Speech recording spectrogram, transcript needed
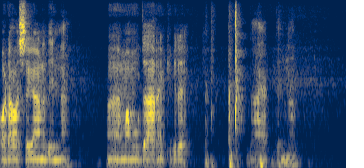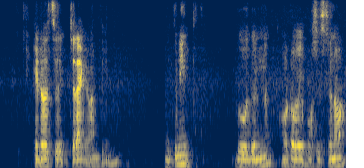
ඔයාලට අවශ්‍ය ගාන දෙන්න. මම උදාහරණයක් විදිහට 10ක් දෙන්නම්. ඊට පස්සේ එච්චරයි කරන් තියෙන්නේ. මෙතනින් go දෙන්න. ඔටෝ ඔය process වෙනවා.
